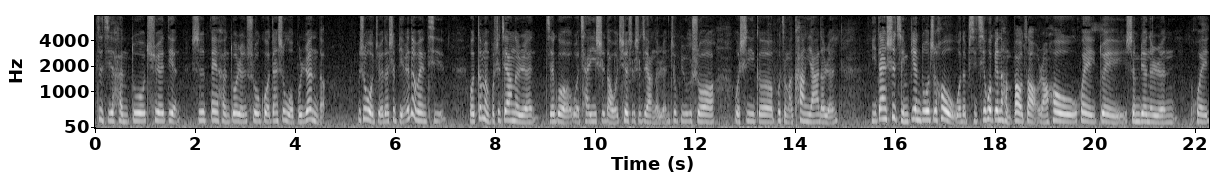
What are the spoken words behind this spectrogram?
自己很多缺点是被很多人说过，但是我不认的，就是我觉得是别人的问题，我根本不是这样的人。结果我才意识到，我确实是这样的人。就比如说，我是一个不怎么抗压的人，一旦事情变多之后，我的脾气会变得很暴躁，然后会对身边的人会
